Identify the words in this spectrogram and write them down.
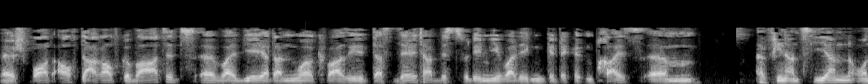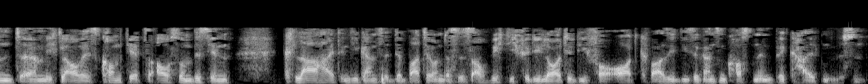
äh, Sport auch darauf gewartet, äh, weil wir ja dann nur quasi das Delta bis zu dem jeweiligen gedeckelten Preis ähm, äh, finanzieren. Und ähm, ich glaube, es kommt jetzt auch so ein bisschen Klarheit in die ganze Debatte und das ist auch wichtig für die Leute, die vor Ort quasi diese ganzen Kosten im Blick halten müssen.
